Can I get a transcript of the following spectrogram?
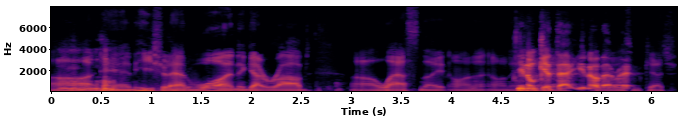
uh, mm-hmm. and he should have had one and got robbed uh, last night on a, on. A, you don't get that, you know that, right? Catch.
